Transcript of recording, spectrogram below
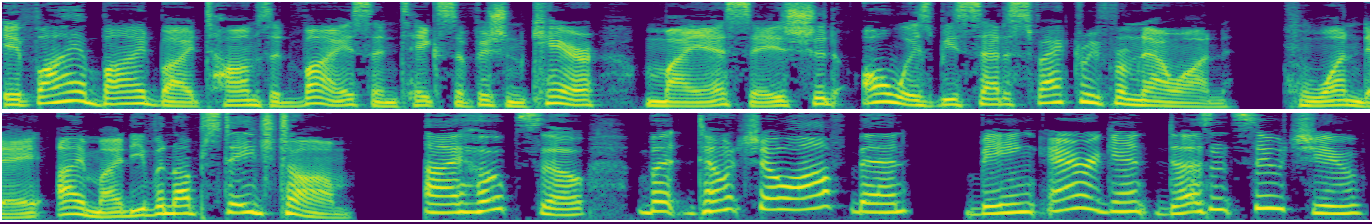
If I abide by Tom's advice and take sufficient care, my essays should always be satisfactory from now on. One day, I might even upstage Tom. I hope so, but don't show off, Ben. Being arrogant doesn't suit you.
